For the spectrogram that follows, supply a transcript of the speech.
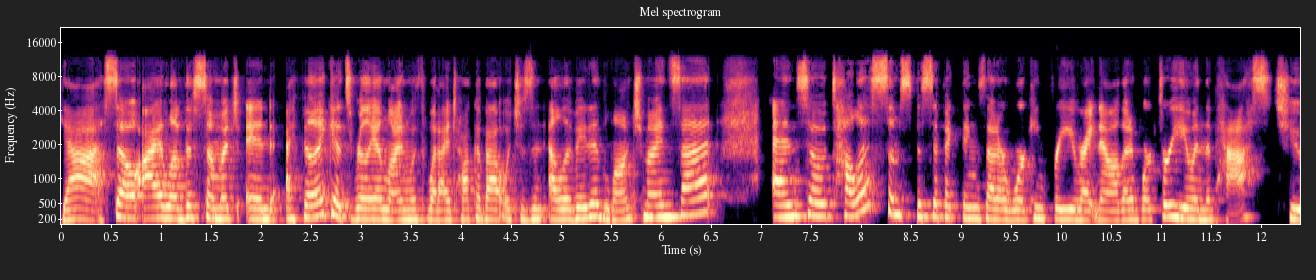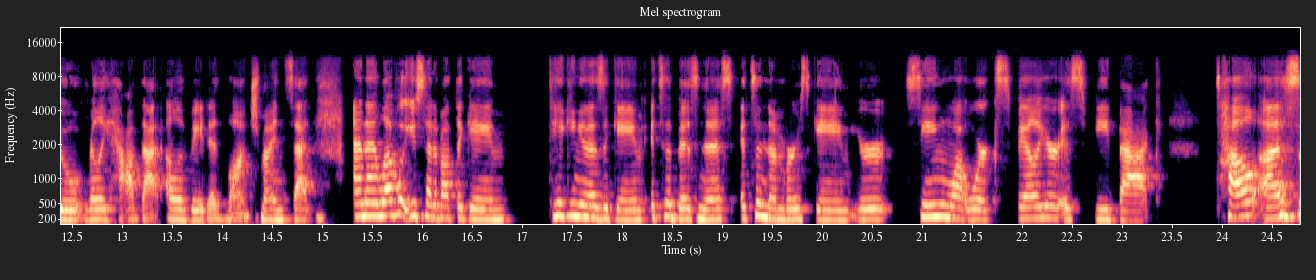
Yeah. So I love this so much. And I feel like it's really in line with what I talk about, which is an elevated launch mindset. And so tell us some specific things that are working for you right now that have worked for you in the past to really have that elevated launch mindset. And I love what you said about the game, taking it as a game. It's a business, it's a numbers game. You're seeing what works. Failure is feedback tell us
